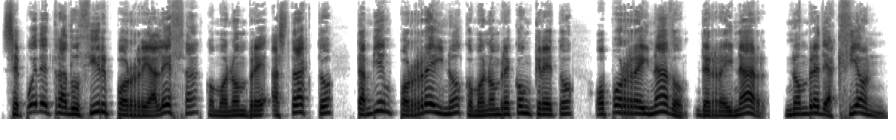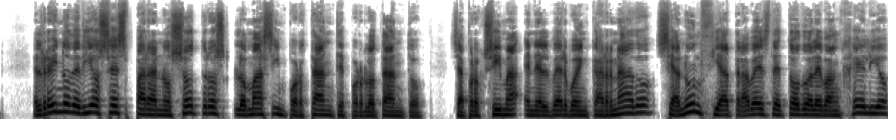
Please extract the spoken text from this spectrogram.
se puede traducir por realeza como nombre abstracto, también por reino como nombre concreto o por reinado, de reinar, nombre de acción. El reino de Dios es para nosotros lo más importante, por lo tanto. Se aproxima en el Verbo encarnado, se anuncia a través de todo el Evangelio,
